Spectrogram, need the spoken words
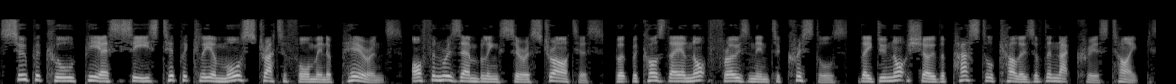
Supercooled PSCs typically are more stratiform in appearance, often resembling cirrostratus, but because they are not frozen into crystals, they do not show the pastel colors of the nacreous types.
